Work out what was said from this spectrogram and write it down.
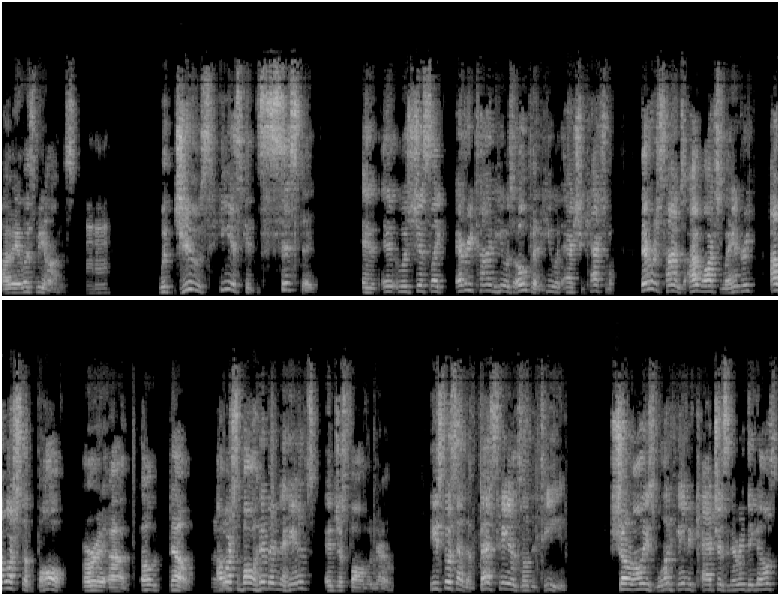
I mean, let's be honest hmm with Juice, he is consistent, and it was just like every time he was open, he would actually catch the ball. There was times I watched Landry, I watched the ball, or uh, oh no, I watched the ball hit him in the hands and just fall on the ground. He's supposed to have the best hands on the team, showing all these one-handed catches and everything else,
